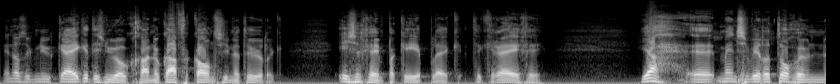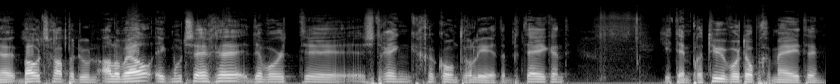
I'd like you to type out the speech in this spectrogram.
En als ik nu kijk, het is nu ook Hanukkah vakantie natuurlijk, is er geen parkeerplek te krijgen. Ja, eh, mensen willen toch hun eh, boodschappen doen. Alhoewel, ik moet zeggen, er wordt eh, streng gecontroleerd. Dat betekent, je temperatuur wordt opgemeten.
